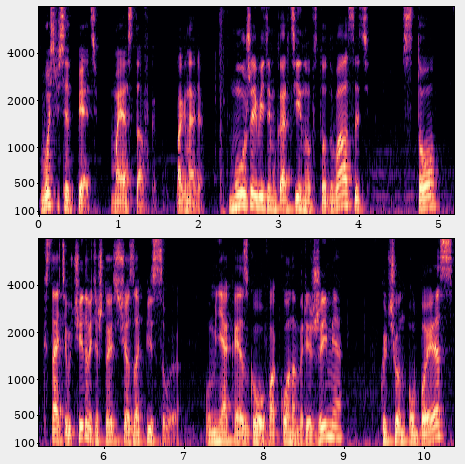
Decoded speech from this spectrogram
85 моя ставка. Погнали. Мы уже видим картину в 120, 100. Кстати, учитывайте, что я сейчас записываю. У меня CSGO в оконном режиме, включен OBS,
